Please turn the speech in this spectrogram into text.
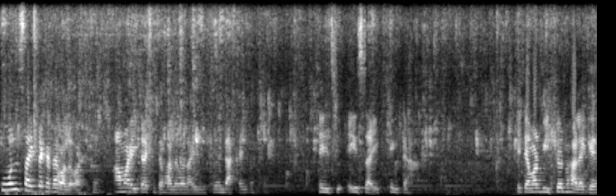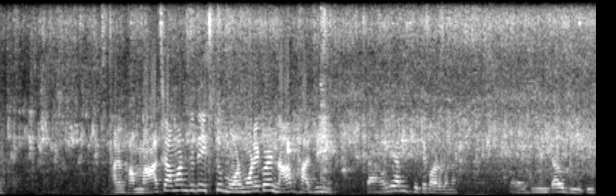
কোন সাইডটা খেতে ভালোবাসো? আমার এইটা খেতে ভালো লাগে আমি দেখাই দেখো। এই যে এই সাইড এইটা। এটা আমার ভীষণ ভালো লাগে। আর মাছ আমার যদি একটু মরমরে করে না ভাজি, তাহলে আমি খেতে পারব না। ডিমটাও দিয়ে দিই।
